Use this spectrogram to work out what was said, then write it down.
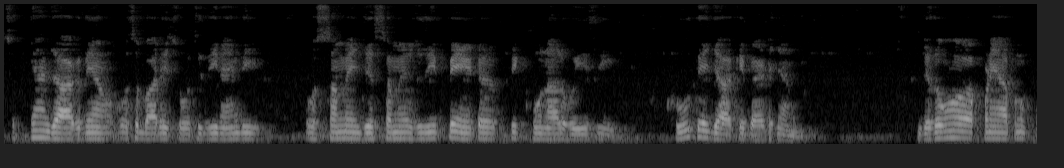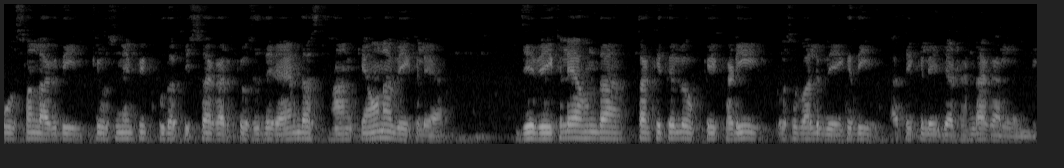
ਸੁੱਤਿਆਂ ਜਾਗਦਿਆਂ ਉਸ ਬਾਰੇ ਸੋਚਦੀ ਰਹਿੰਦੀ। ਉਸ ਸਮੇਂ ਜਿਸ ਸਮੇਂ ਉਸ ਦੀ ਭੇਂਟ ਭਿੱਖੂ ਨਾਲ ਹੋਈ ਸੀ, ਖੂਹ 'ਤੇ ਜਾ ਕੇ ਬੈਠ ਜਾਂਦੀ। ਜਦੋਂ ਉਹ ਆਪਣੇ ਆਪ ਨੂੰ ਕੋਸਣ ਲੱਗਦੀ ਕਿ ਉਸਨੇ ਭਿੱਖੂ ਦਾ ਪਿੱਛਾ ਕਰਕੇ ਉਸ ਦੇ ਰਹਿਣ ਦਾ ਸਥਾਨ ਕਿਉਂ ਨਾ ਵੇਖ ਲਿਆ, ਜੇ ਵੇਖ ਲਿਆ ਹੁੰਦਾ ਤਾਂ ਕਿਤੇ ਲੁੱਕ ਕੇ ਖੜੀ ਉਸ ਵੱਲ ਵੇਖਦੀ ਅਤੇ ਕਲੇਜਾ ਠੰਡਾ ਕਰ ਲੈਂਦੀ।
